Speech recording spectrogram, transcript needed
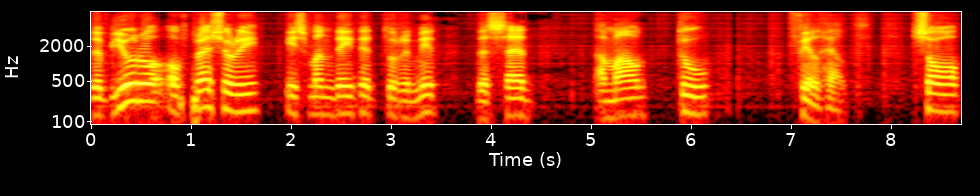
the Bureau of Treasury is mandated to remit the said amount to PhilHealth. So,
